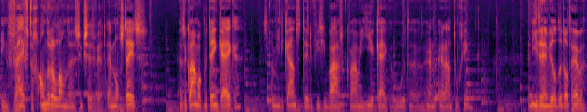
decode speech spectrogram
in 50 andere landen een succes werd. En nog steeds. En ze kwamen ook meteen kijken. Dus Amerikaanse televisiebazen kwamen hier kijken hoe het eh, er, eraan toe ging. En iedereen wilde dat hebben.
